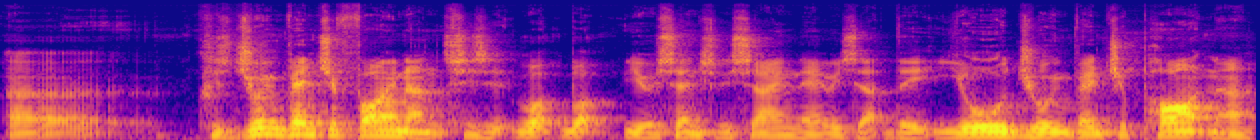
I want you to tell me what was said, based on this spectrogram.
because joint venture finance is what what you're essentially saying there is that the your joint venture partner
